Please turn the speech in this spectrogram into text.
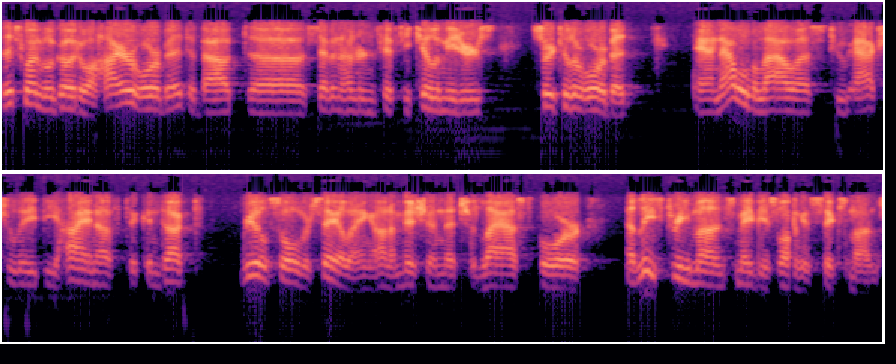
This one will go to a higher orbit, about uh, 750 kilometers circular orbit, and that will allow us to actually be high enough to conduct real solar sailing on a mission that should last for at least three months, maybe as long as six months.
